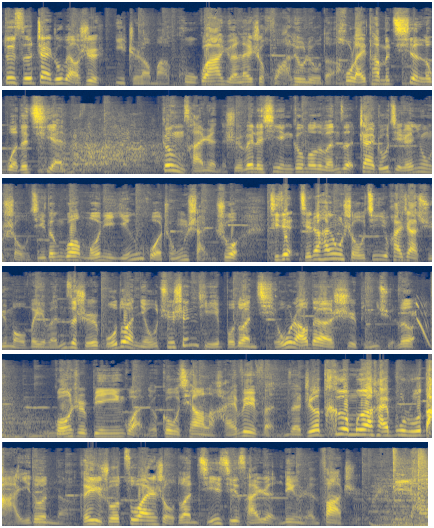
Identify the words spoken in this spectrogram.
对此，债主表示：“你知道吗？苦瓜原来是滑溜溜的，后来他们欠了我的钱。”更残忍的是，为了吸引更多的蚊子，债主几人用手机灯光模拟萤火虫闪烁。期间，几人还用手机拍下徐某喂蚊子时不断扭曲身体、不断求饶的视频取乐。光是殡仪馆就够呛了，还喂蚊子，这特么还不如打一顿呢。可以说，作案手段极其残忍，令人发指。你好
